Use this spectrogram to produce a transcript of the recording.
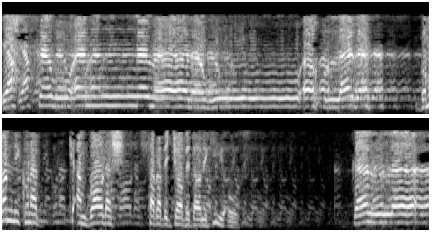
يحسب أن ماله أخلده. گمان می کند که اموالش سبب جاودانگی اوست. كلا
